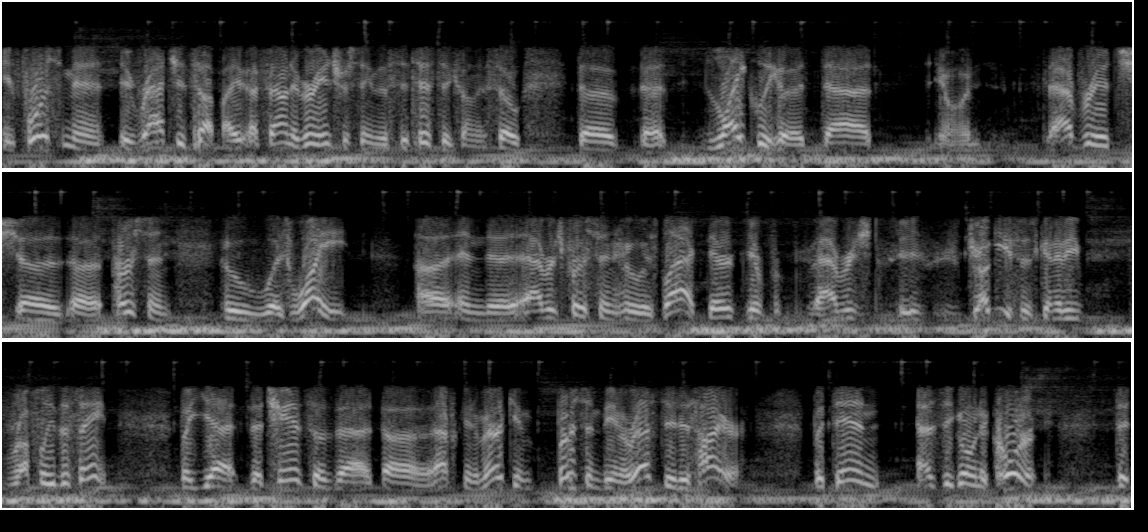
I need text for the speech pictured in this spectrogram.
enforcement it ratchets up. I, I found it very interesting the statistics on this. So the, the likelihood that you know an average uh, uh, person who was white uh, and the average person who is black, their their average drug use is going to be roughly the same. But yet the chance of that uh, African American person being arrested is higher. But then as they go into court, the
